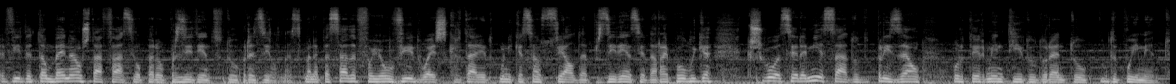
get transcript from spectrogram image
a vida também não está fácil para o presidente do Brasil. Na semana passada foi ouvido o ex-secretário de Comunicação Social da Presidência da República, que chegou a ser ameaçado de prisão por ter mentido durante o depoimento.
